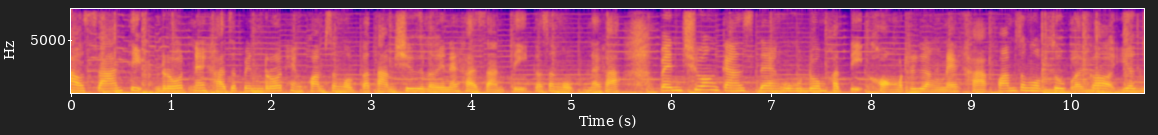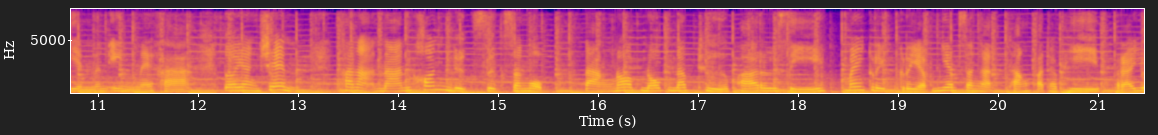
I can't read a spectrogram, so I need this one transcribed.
9 สารติรถนะคะ จะเป็นรถแห่งความสงบก็ตามชื่อเลยนะคะ สารติก็สงบนะคะ เป็นช่วงการแสดงอุดมคติของเรื่องนะคะ ความสงบสุขแล้วก็เยือกเย็นนั่นเองนะคะ ตัวอย่างเช่น ขณะนั้นค่อนดึกศึกสงบต่างนอบนบนับถือพระฤาษีไม่กริบเกรียบเงียบสงัดทั้งปัทภีพระโย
